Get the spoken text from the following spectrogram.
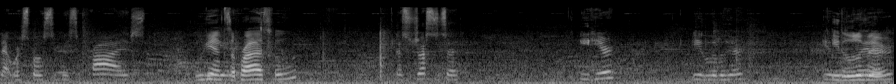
that we're supposed to be surprised. We're getting surprise food? That's what Justin said. Eat here, eat a little here, Eat a little later. there.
